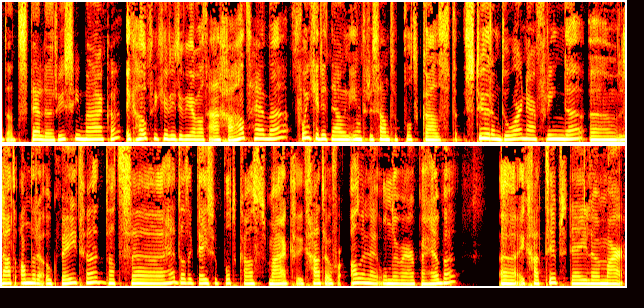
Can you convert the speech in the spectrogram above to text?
dat stellen ruzie maken. Ik hoop dat jullie er weer wat aan gehad hebben. Vond je dit nou een interessante podcast? Stuur hem door naar vrienden. Uh, laat anderen ook weten dat, dat ik deze podcast maak. Ik ga het over allerlei onderwerpen hebben. Uh, ik ga tips delen, maar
